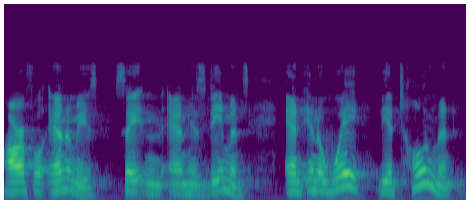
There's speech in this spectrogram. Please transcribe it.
powerful enemies, Satan and his demons. And in a way, the atonement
